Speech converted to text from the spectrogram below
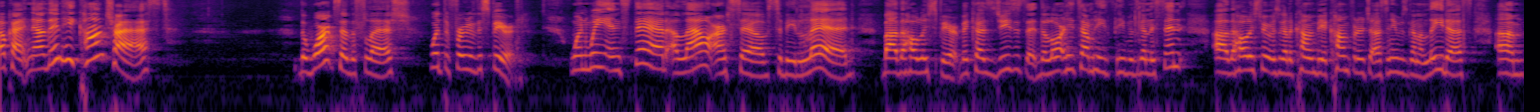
Okay, now then he contrasts the works of the flesh with the fruit of the Spirit. When we instead allow ourselves to be led by the Holy Spirit, because Jesus, the Lord, He told him he, he was going to send uh, the Holy Spirit was going to come and be a comforter to us, and He was going to lead us um,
